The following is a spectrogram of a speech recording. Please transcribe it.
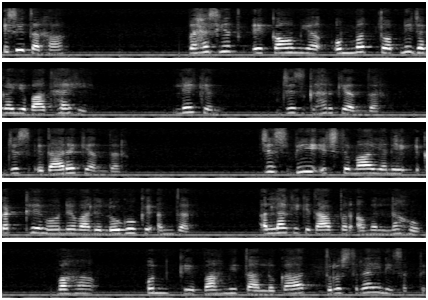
اسی طرح، بحثیت ایک قوم یا امت تو اپنی جگہ یہ بات ہے ہی، لیکن جس گھر کے اندر، جس ادارے کے اندر، جس بھی اجتماع یعنی اکٹھے ہونے والے لوگوں کے اندر اللہ کی کتاب پر عمل نہ ہو، وہاں ان کے باہمی تعلقات درست رہ ہی نہیں سکتے۔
